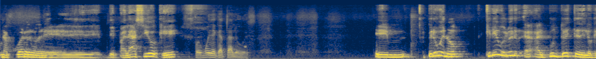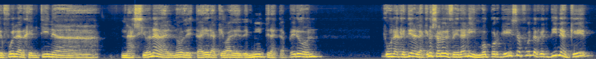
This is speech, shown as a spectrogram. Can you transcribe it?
un acuerdo de, Palacio que... Fue muy de catálogos. Em, pero bueno, quería volver al punto este de lo que fue la Argentina nacional, ¿no? De esta era que va desde Mitre hasta Perón, una Argentina en la que no se habló de federalismo, porque esa fue la Argentina que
